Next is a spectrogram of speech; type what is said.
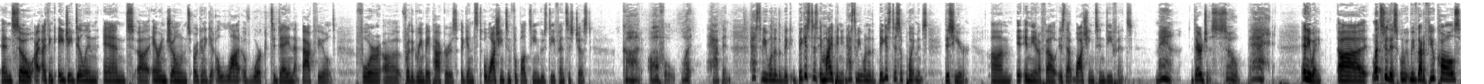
and so I, I think AJ Dillon and uh, Aaron Jones are going to get a lot of work today in that backfield for uh, for the Green Bay Packers against a Washington football team whose defense is just god awful. What happened? Has to be one of the big biggest, in my opinion, has to be one of the biggest disappointments this year um, in, in the NFL is that Washington defense. Man, they're just so bad. Anyway, uh, let's do this. We've got a few calls.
